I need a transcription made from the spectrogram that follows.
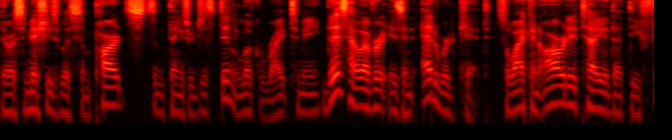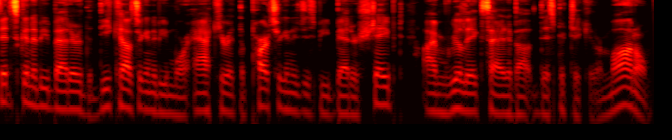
There were some issues with some parts, some things that just didn't look right to me. This, however, is an Eduard kit, so I can already tell you that the fit's going to be better, the decals are going to be more accurate, the parts are going to just be better shaped. I'm really excited about this particular model.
